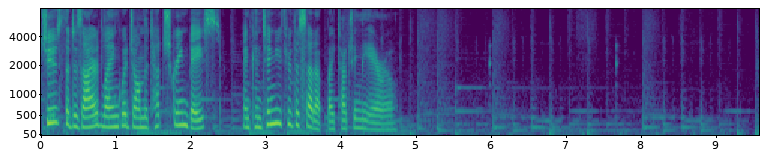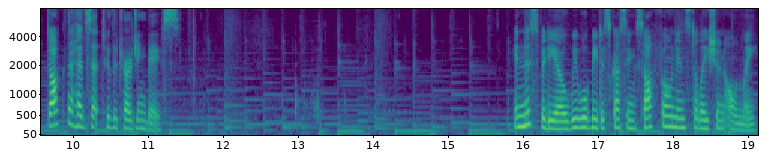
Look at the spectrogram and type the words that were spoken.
Choose the desired language on the touchscreen base and continue through the setup by touching the arrow. Dock the headset to the charging base. In this video, we will be discussing softphone installation only.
